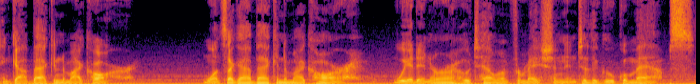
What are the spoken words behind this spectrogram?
and got back into my car. Once I got back into my car, we had entered our hotel information into the Google Maps,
